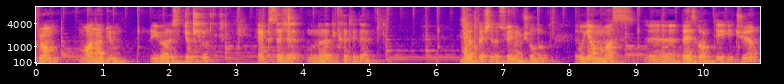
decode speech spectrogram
Krom Vanadium ibaresi yoktu. Yani kısaca bunlara dikkat edin. İzeltaş'ta da söylemiş olduk. Bu yanmaz e, bez bant diye geçiyor.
